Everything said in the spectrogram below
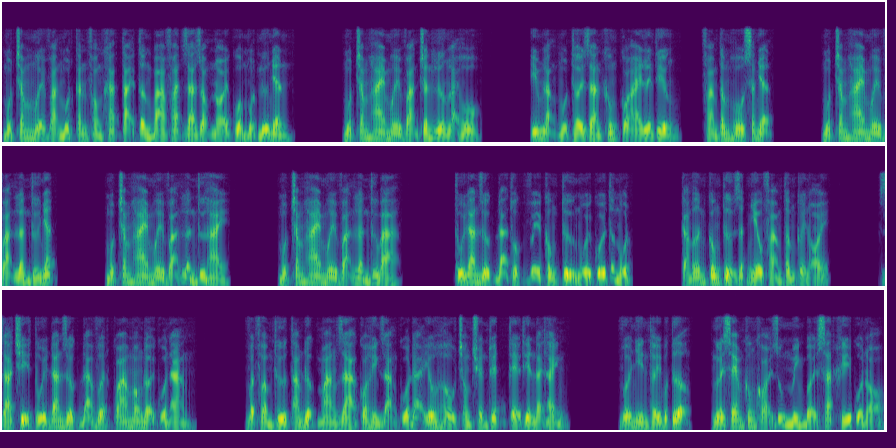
Một trăm mười vạn một căn phòng khác tại tầng ba phát ra giọng nói của một nữ nhân. Một trăm hai mươi vạn trần lương lại hô. Im lặng một thời gian không có ai lên tiếng, Phạm tâm hô xác nhận. Một trăm hai mươi vạn lần thứ nhất. Một trăm hai mươi vạn lần thứ hai. Một trăm hai mươi vạn lần thứ ba. Túi đan dược đã thuộc về công tử ngồi cuối tầng một. Cảm ơn công tử rất nhiều, Phạm tâm cười nói. Giá trị túi đan dược đã vượt qua mong đợi của nàng. Vật phẩm thứ tám được mang ra có hình dạng của đại yêu hầu trong truyền thuyết tề thiên đại thánh. Vừa nhìn thấy bức tượng người xem không khỏi dùng mình bởi sát khí của nó.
